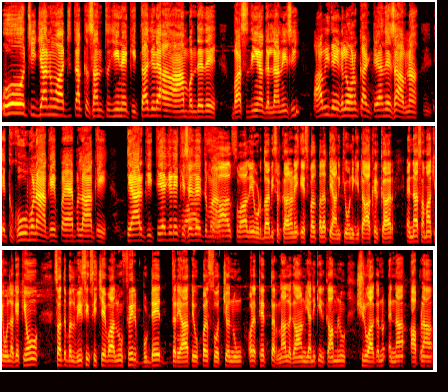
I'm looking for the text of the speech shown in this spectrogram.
ਉਹ ਚੀਜ਼ਾਂ ਨੂੰ ਅੱਜ ਤੱਕ ਸੰਤ ਜੀ ਨੇ ਕੀਤਾ ਜਿਹੜਾ ਆਮ ਬੰਦੇ ਦੇ ਬਸ ਦੀਆਂ ਗੱਲਾਂ ਨਹੀਂ ਸੀ। ਆ ਵੀ ਦੇਖ ਲਓ ਹੁਣ ਘੰਟਿਆਂ ਦੇ ਹਿਸਾਬ ਨਾਲ ਇੱਕ ਖੂਹ ਬਣਾ ਕੇ ਪੈਪ ਲਾ ਕੇ ਤਿਆਰ ਕੀਤੇ ਆ ਜਿਹੜੇ ਕਿਸੇ ਦੇ ਦਿਮਾਗ ਸਵਾਲ ਸਵਾਲ ਇਹ ਉੱਠਦਾ ਵੀ ਸਰਕਾਰਾਂ ਨੇ ਇਸ ਵੱਲ ਪਹਿਲਾਂ ਧਿਆਨ ਕਿਉਂ ਨਹੀਂ ਕੀਤਾ? ਆਖਿਰਕਾਰ ਇੰਨਾ ਸਮਾਂ ਕਿਉਂ ਲੱਗਿਆ? ਕਿਉਂ ਸੰਤ ਬਲਵੀਰ ਸਿੰਘ ਸੀਚੇਵਾਲ ਨੂੰ ਫਿਰ ਬੁੱਢੇ ਦਰਿਆ ਦੇ ਉੱਪਰ ਸੋਚਣ ਨੂੰ ਔਰ ਇੱਥੇ ਧਰਨਾ ਲਗਾਉਣ ਯਾਨੀ ਕਿ ਕੰਮ ਨੂੰ ਸ਼ੁਰੂਆਤ ਕਰਨ ਨੂੰ ਇੰਨਾ ਆਪਣਾ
